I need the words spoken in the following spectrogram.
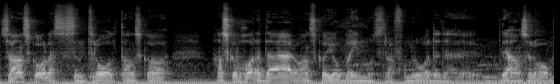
Så han ska hålla sig centralt, han ska, han ska vara där och han ska jobba in mot straffområdet. Det, det är hans ram.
